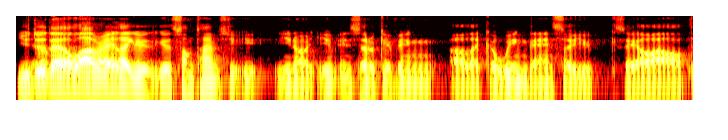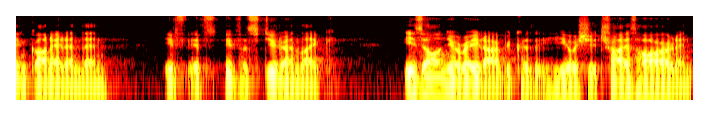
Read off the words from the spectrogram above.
You do that a lot, right? Like you, you sometimes you, you you know you instead of giving uh, like a winged answer, you say, "Oh, I'll think on it," and then if if if a student like is on your radar because he or she tries hard and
